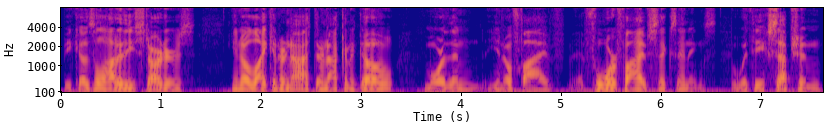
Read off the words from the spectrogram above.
because a lot of these starters, you know, like it or not, they're not going to go more than you know five, four, five, six innings, with the exception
